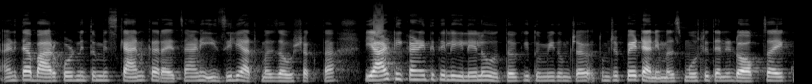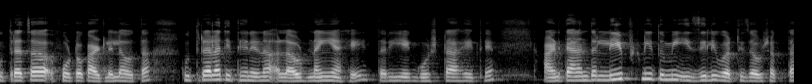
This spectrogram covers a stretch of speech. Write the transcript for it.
आणि त्या बारकोडने तुम्ही स्कॅन करायचा आणि इझिली आतमध्ये जाऊ शकता. या ठिकाणी तिथे लिहिलेलं होतं की तुम्ही तुमच्या तुमचे पेट ॲनिमल्स मोस्टली त्यांनी डॉगचा एक कुत्र्याचा फोटो काढलेला होता. कुत्र्याला तिथे नेणं अलाउड नाही आहे तर ही एक गोष्ट आहे इथे. आणि त्यानंतर लिफ्टनी तुम्ही इझिली वरती जाऊ शकता.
